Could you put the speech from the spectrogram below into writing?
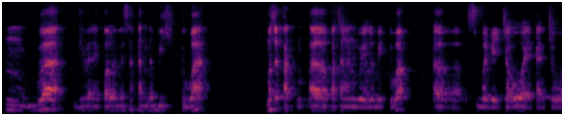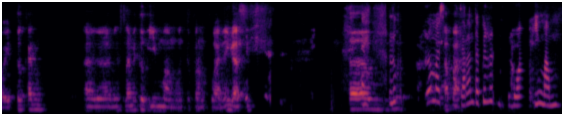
Hmm, gua gimana ya, kalau misalkan lebih tua, maksudnya pat- eh, pasangan gue yang lebih tua eh, sebagai cowok ya kan, cowok itu kan eh, dalam Islam itu imam untuk perempuannya enggak sih? Em, lu- lu masih Apa? pacaran tapi lu bawa imam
